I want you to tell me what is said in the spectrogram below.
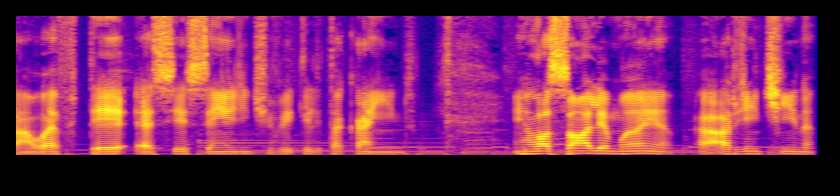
tá? O FTSE 100 a gente vê que ele está caindo. Em relação à Alemanha, à Argentina,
